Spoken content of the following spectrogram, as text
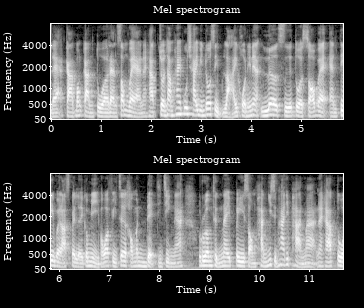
และการป้องกันตัว Ransomware นะครับ จนทำให้ผู้ใช้ Windows 10 หลายคนนี่เนี่ยเลิกซื้อตัวซอฟต์แวร์แอนตี้ไวรัสไปเลยก็มี เพราะว่าฟีเจอร์เขามันเด็ดจริง ๆ นะ รวมถึงในปี 2025 ที่ผ่านมานะครับ ตัว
